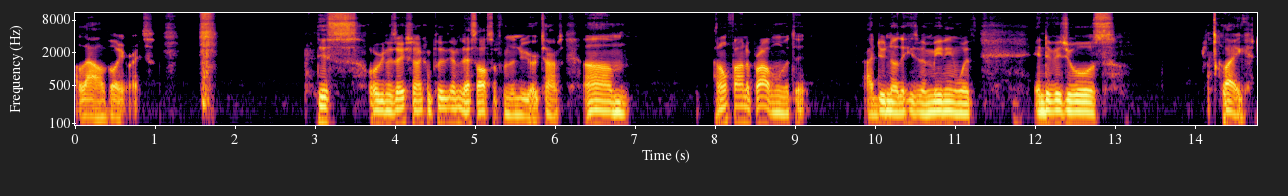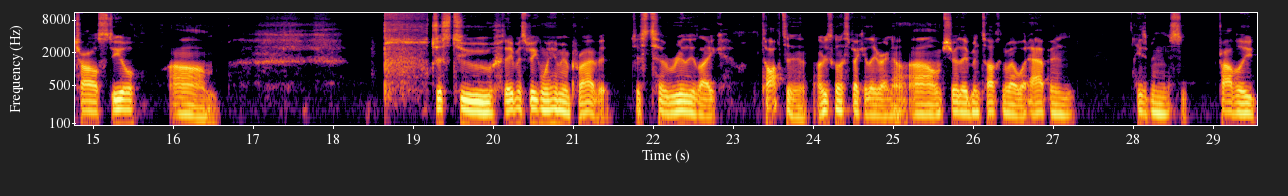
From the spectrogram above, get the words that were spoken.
allow voting rights. This organization, I completely that's also from the New York Times. Um, I don't find a problem with it. I do know that he's been meeting with individuals like Charles Steele, um, just to they've been speaking with him in private, just to really like talk to him. I'm just going to speculate right now. Um, I'm sure they've been talking about what happened. He's been probably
